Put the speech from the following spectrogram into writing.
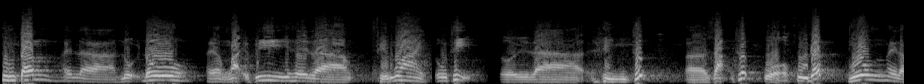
trung tâm hay là nội đô hay là ngoại vi hay là phía ngoài đô thị rồi là hình thức ờ, dạng thức của khu đất vuông hay là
